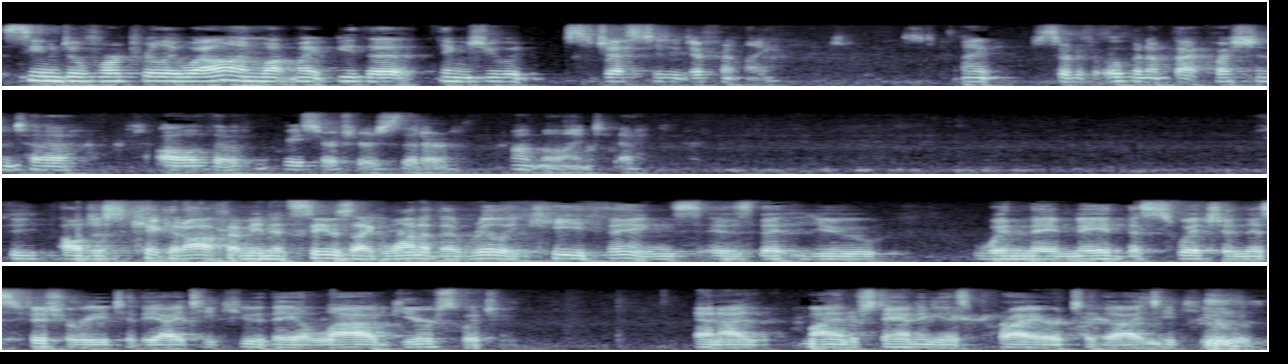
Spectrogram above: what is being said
seem to have worked really well, and what might be the things you would suggest to do differently? I sort of open up that question to all of the researchers that are on the line today. I'll just kick it off. I mean, it seems like one of the really key things is that you, when they made the switch in this fishery to the ITQ, they allowed gear switching. And I, my understanding is prior to the ITQ,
